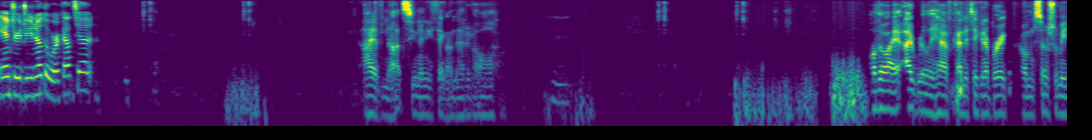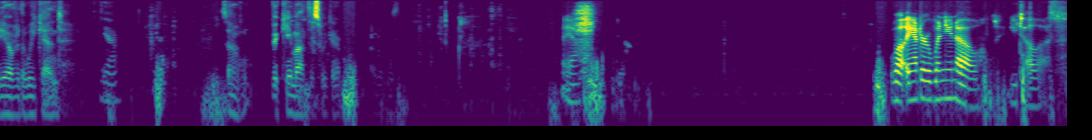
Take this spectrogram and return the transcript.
Andrew, do you know the workouts yet? I have not seen anything on that at all. Although I, I really have kind of taken a break from social media over the weekend. Yeah. So if it came out this weekend, Yeah. Well, Andrew, when you know, you tell us.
